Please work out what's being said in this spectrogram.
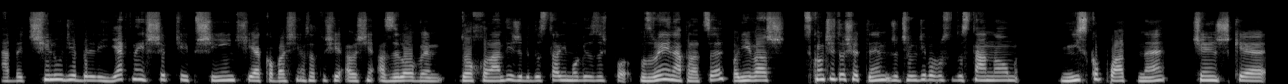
aby ci ludzie byli jak najszybciej przyjęci jako właśnie o statusie właśnie azylowym do Holandii, żeby dostali, mogli dostać pozwolenie na pracę, ponieważ skończy to się tym, że ci ludzie po prostu dostaną niskopłatne, ciężkie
